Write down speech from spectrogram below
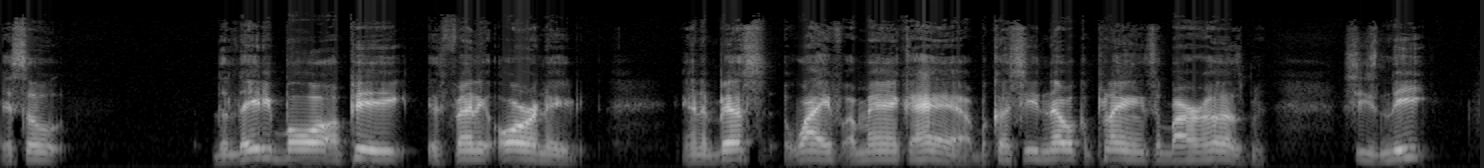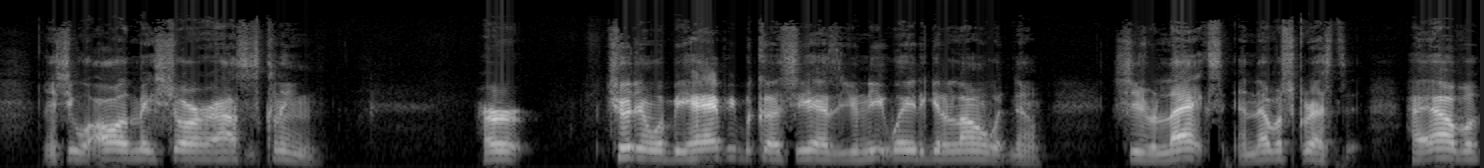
And so the lady boy or pig is family oriented and the best wife a man could have because she never complains about her husband. She's neat and she will always make sure her house is clean. Her children will be happy because she has a unique way to get along with them. She's relaxed and never stressed it. However,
